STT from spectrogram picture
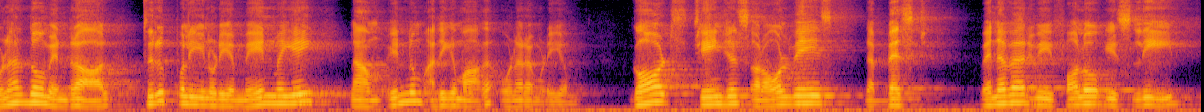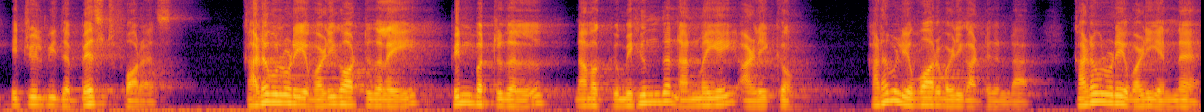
உணர்ந்தோம் என்றால் திருப்பலியினுடைய மேன்மையை நாம் இன்னும் அதிகமாக உணர முடியும். God's changes are always the best whenever we follow his lead it will be the best for us. கடவுளுடைய வழிகாட்டுதலை பின்பற்றுதல் நமக்கு மிகுந்த நன்மையை அளிக்கும். கடவுள் எவ்வாறு வழிகாட்டுகின்றார்? கடவுளுடைய வழி என்ன?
